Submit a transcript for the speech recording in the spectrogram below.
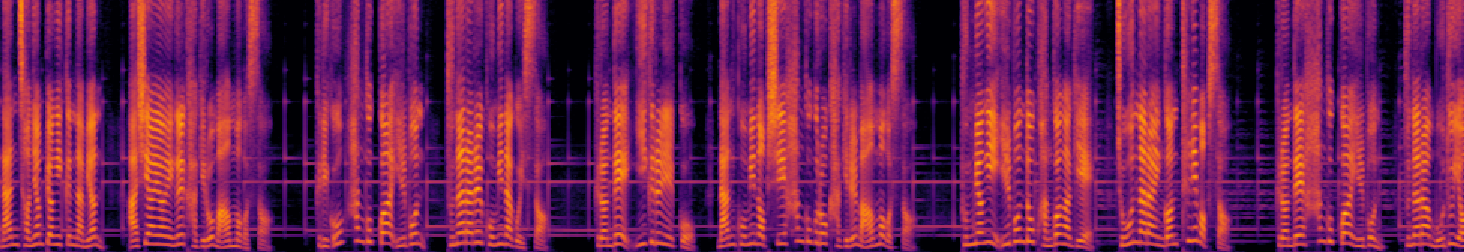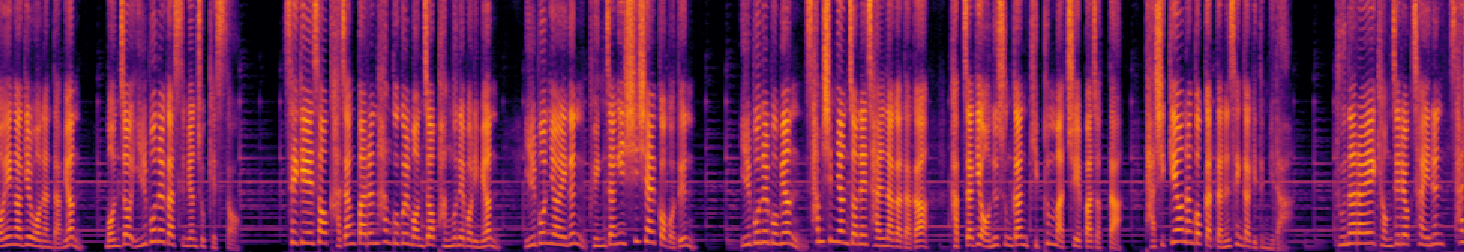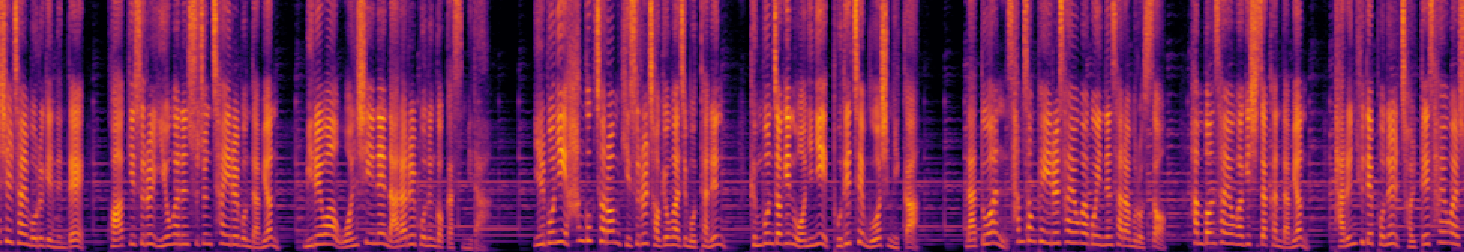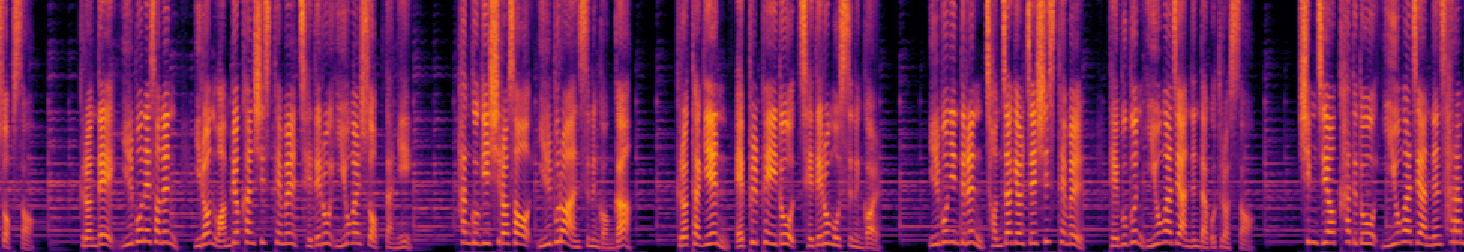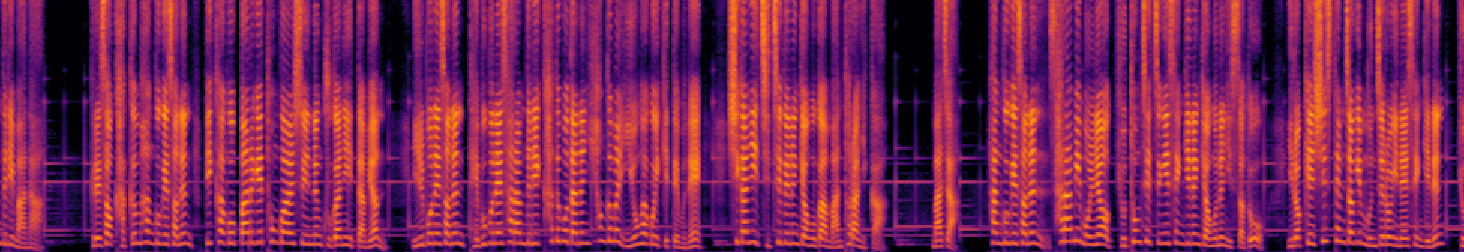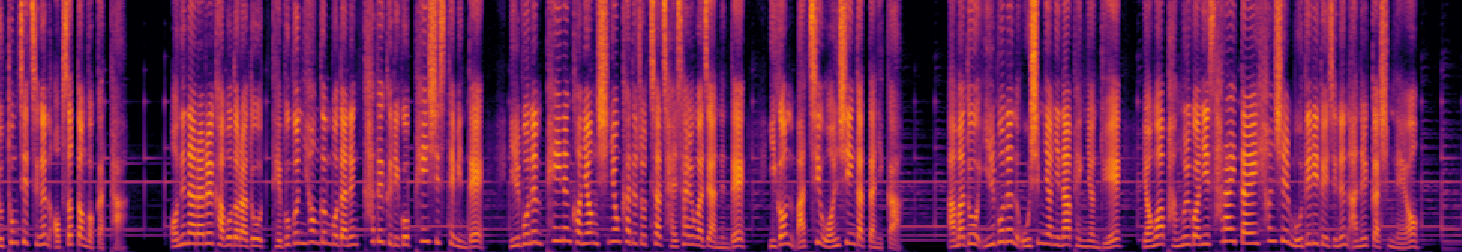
난 전염병이 끝나면 아시아 여행을 가기로 마음먹었어. 그리고 한국과 일본 두 나라를 고민하고 있어. 그런데 이 글을 읽고 난 고민 없이 한국으로 가기를 마음먹었어. 분명히 일본도 관광하기에 좋은 나라인 건 틀림없어. 그런데 한국과 일본 두 나라 모두 여행하길 원한다면 먼저 일본을 갔으면 좋겠어. 세계에서 가장 빠른 한국을 먼저 방문해버리면 일본 여행은 굉장히 시시할 거거든. 일본을 보면 30년 전에 잘 나가다가 갑자기 어느 순간 깊은 마취에 빠졌다. 다시 깨어난 것 같다는 생각이 듭니다. 두 나라의 경제력 차이는 사실 잘 모르겠는데 과학기술을 이용하는 수준 차이를 본다면 미래와 원시인의 나라를 보는 것 같습니다. 일본이 한국처럼 기술을 적용하지 못하는 근본적인 원인이 도대체 무엇입니까? 나 또한 삼성페이를 사용하고 있는 사람으로서 한 번 사용하기 시작한다면 다른 휴대폰을 절대 사용할 수 없어. 그런데 일본에서는 이런 완벽한 시스템을 제대로 이용할 수 없다니 한국이 싫어서 일부러 안 쓰는 건가? 그렇다기엔 애플페이도 제대로 못 쓰는 걸. 일본인들은 전자결제 시스템을 대부분 이용하지 않는다고 들었어. 심지어 카드도 이용하지 않는 사람들이 많아. 그래서 가끔 한국에서는 삑하고 빠르게 통과할 수 있는 구간이 있다면 일본에서는 대부분의 사람들이 카드보다는 현금을 이용하고 있기 때문에 시간이 지체되는 경우가 많더라니까. 맞아. 한국에서는 사람이 몰려 교통체증이 생기는 경우는 있어도 이렇게 시스템적인 문제로 인해 생기는 교통체증은 없었던 것 같아. 어느 나라를 가보더라도 대부분 현금보다는 카드 그리고 페이 시스템인데 일본은 페이는커녕 신용카드조차 잘 사용하지 않는데 이건 마치 원시인 같다니까. 아마도 일본은 50년이나 100년 뒤에 영화 박물관이 살아있다의 현실 모델이 되지는 않을까 싶네요.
